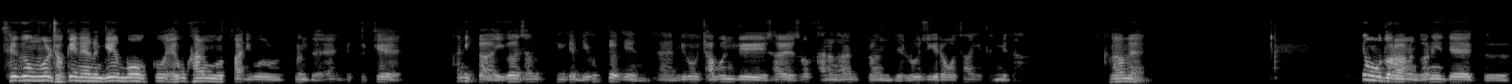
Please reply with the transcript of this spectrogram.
세금을 적게 내는 게 뭐 그 애국하는 것도 아니고 그런데 그렇게 하니까 이거 참 굉장히 미국적인 예, 미국 자본주의 사회에서 가능한 그런 로직이라고 생각이 됩니다. 그 다음에 해킹 오더라는 거는 이제 그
